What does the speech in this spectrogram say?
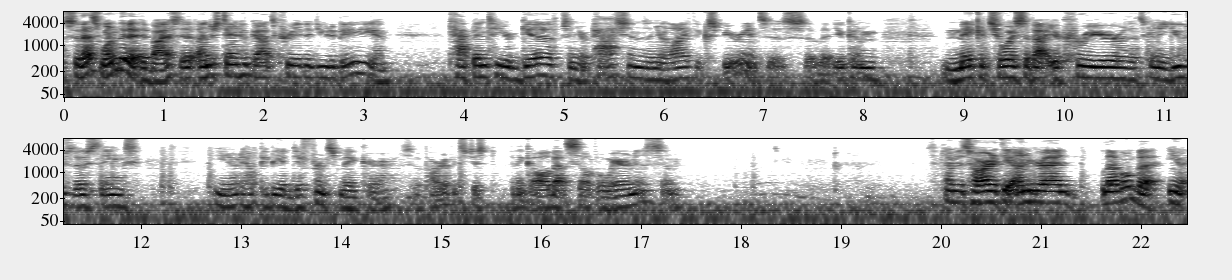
So that's one bit of advice. Uh, understand who God's created you to be and tap into your gifts and your passions and your life experiences so that you can make a choice about your career that's going to use those things you know to help you be a difference maker so part of it's just i think all about self-awareness and sometimes it's hard at the undergrad level, but you know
